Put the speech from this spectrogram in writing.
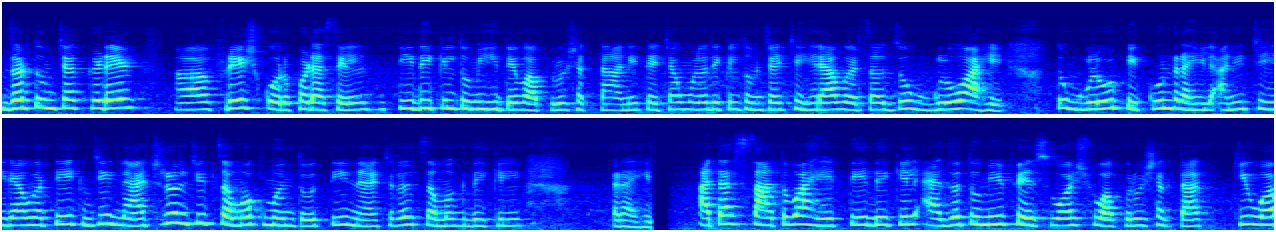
जर तुमच्याकडे फ्रेश कोरफड असेल ती देखील तुम्ही इथे वापरू शकता आणि त्याच्यामुळं देखील तुमच्या चेहऱ्यावरचा जो ग्लो आहे तो ग्लो टिकून राहील आणि चेहऱ्यावरती एक जी नॅचरल जी चमक म्हणतो ती नॅचरल चमक देखील राहील. आता सातवं आहे ते देखील ॲज अ तुम्ही फेसवॉश वापरू शकता किंवा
